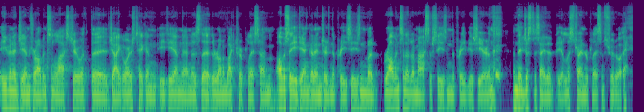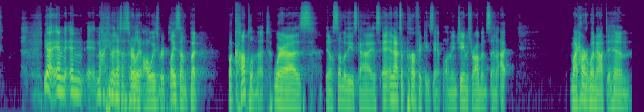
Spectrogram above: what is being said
even a James Robinson last year with the Jaguars taking Etienne then as the, the running back to replace him. Obviously, Etienne got injured in the preseason, but Robinson had a massive season the previous year, and and they just decided yeah, let's try and replace him straight away. Yeah, and and not even necessarily always replace him, but but complement. Whereas you know some of these guys, and, and that's a perfect example. I mean, James Robinson, I my heart went out to him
